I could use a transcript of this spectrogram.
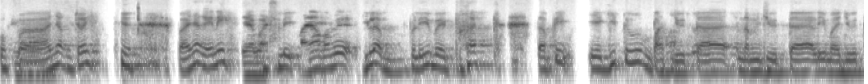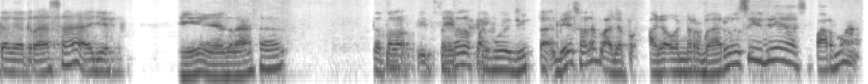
Uh, Ah. banyak coy. banyak ini. ya banyak, Asli. banyak tapi Gila beli baik banget. Tapi ya gitu 4 juta, 6 juta, 5 juta nggak kerasa aja. iya ya terasa total total 40 juta dia soalnya ada ada owner baru sih dia si Parma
